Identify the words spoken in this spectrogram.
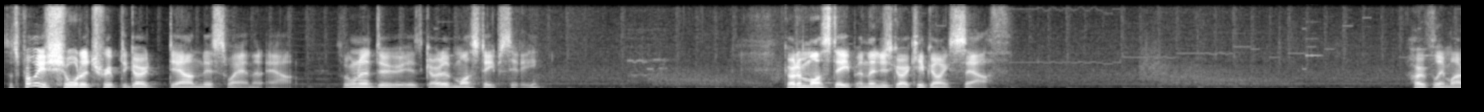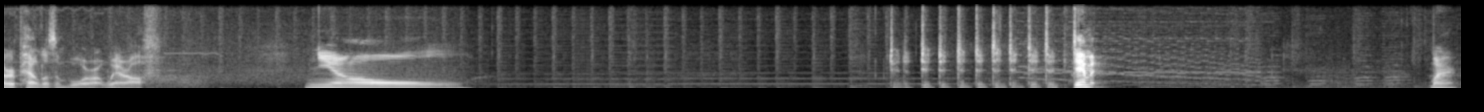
So it's probably a shorter trip to go down this way and then out. I'm going to do is go to Mossdeep City. Go to Moss Deep and then just go keep going south. Hopefully my repel doesn't wear, wear off. No. Damn it! Wamp,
